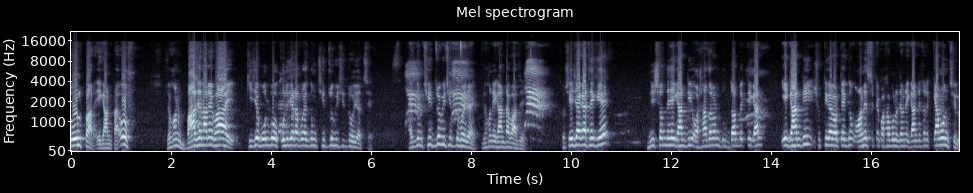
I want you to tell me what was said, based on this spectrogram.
তোলপার এই গানটা ওফ যখন বাজে না রে ভাই, কি যে বলব, কলিজাটা পুরো একদম ছিদ্র বিছিদ্র হয়ে যাচ্ছে। একদম ছিদ্র বিছিদ্র হয়ে যায় যখন এই গানটা বাজে। তো সেই জায়গা থেকে নিঃসন্দেহে গানটি অসাধারণ, দুর্দান্ত একটি গান। এই গানটি সত্যিকার অর্থে একদম অনেস্ট একটা কথা বলে যাবেন। এই গানটি আসলে কেমন ছিল?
